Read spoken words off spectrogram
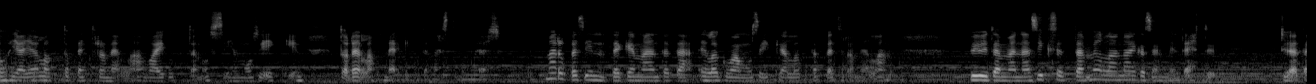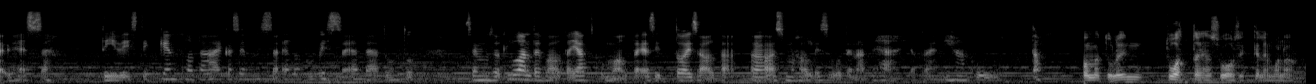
ohjaaja Lotta Petronella on vaikuttanut siihen musiikkiin todella merkittävästi myös. Mä rupesin tekemään tätä elokuvamusiikkia Lotta Petronellan pyytämänä siksi, että me ollaan aikaisemmin tehty työtä yhdessä tiiviistikin Lotan aikaisemmissa elokuvissa ja tämä tuntui semmoiset luontevalta jatkumolta ja sitten toisaalta taas mahdollisuutena tehdä jotain ihan uutta. Mä tulin tuottajan suosittelemana.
